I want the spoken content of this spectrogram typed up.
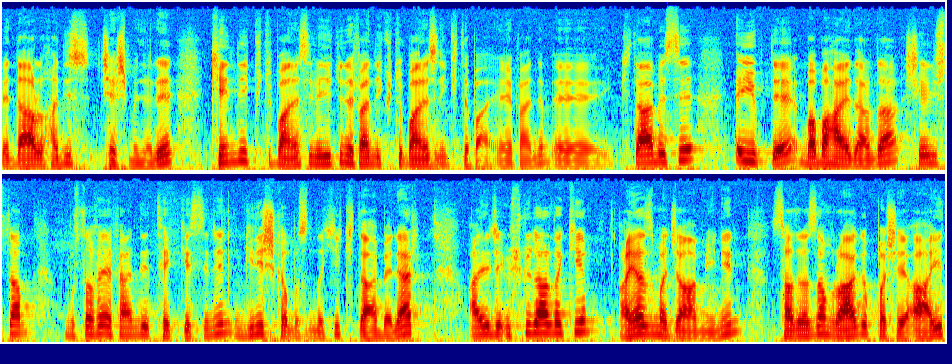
ve Darül Hadis çeşmeleri, kendi kütüphanesi Veliüddin Efendi Kütüphanesi'nin kitaba, efendim e, kitabesi, Eyüp'te, Baba Haydar'da, Şeyhülislam Mustafa Efendi Tekkesi'nin giriş kapısındaki kitabeler, ayrıca Üsküdar'daki Ayazma Camii'nin Sadrazam Ragıp Paşa'ya ait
